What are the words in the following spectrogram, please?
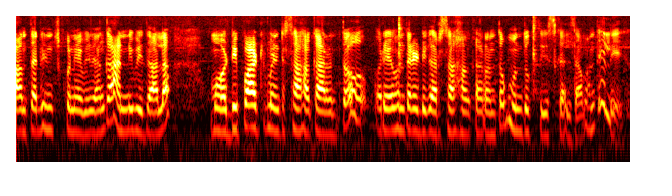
సంతరించుకునే విధంగా అన్ని విధాల మా డిపార్ట్మెంట్ సహకారంతో రేవంత్ రెడ్డి గారి సహకారంతో ముందుకు తీసుకెళ్తామని తెలియదు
